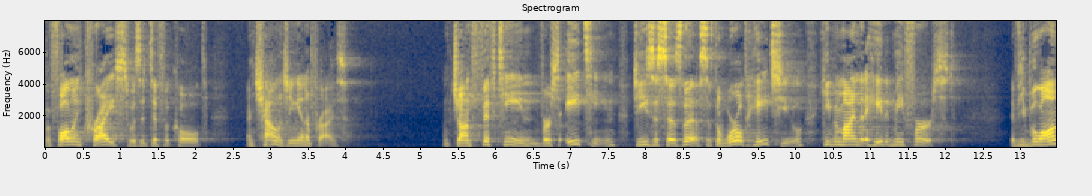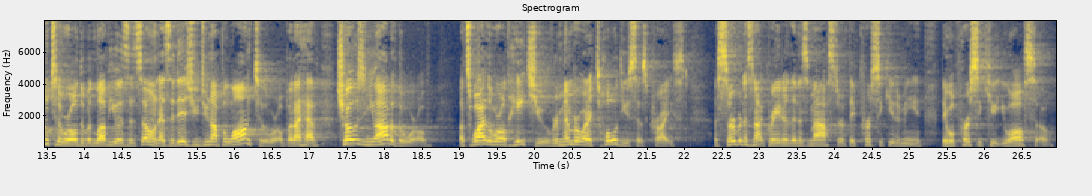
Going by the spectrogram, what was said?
but following Christ was a difficult and challenging enterprise. John 15, verse 18, Jesus says this If the world hates you, keep in mind that it hated me first. If you belong to the world, it would love you as its own. As it is, you do not belong to the world, but I have chosen you out of the world. That's why the world hates you. Remember what I told you, says Christ. A servant is not greater than his master. If they persecuted me, they will persecute you also.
